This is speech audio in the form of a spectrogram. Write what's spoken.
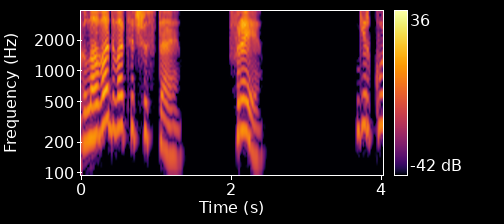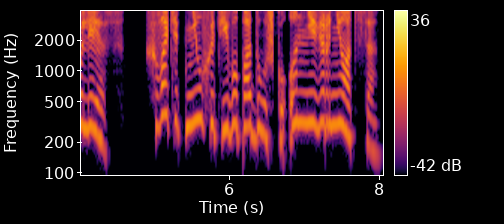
Глава 26. Фрея. Геркулес, хватит нюхать его подушку, он не вернется.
